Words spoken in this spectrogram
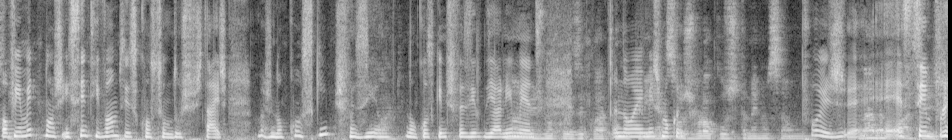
Obviamente nós incentivamos esse consumo dos vegetais, mas não conseguimos fazê-lo. Não conseguimos fazê-lo Não é a diariamente. mesma coisa, claro. Não é a mesma coisa. Os brócolos também não são. Pois, é, é sempre.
